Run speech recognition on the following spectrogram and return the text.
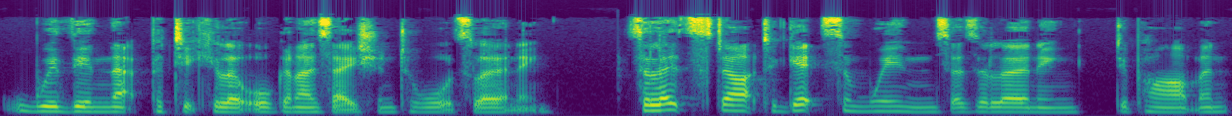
within that particular organization towards learning. So let's start to get some wins as a learning department.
